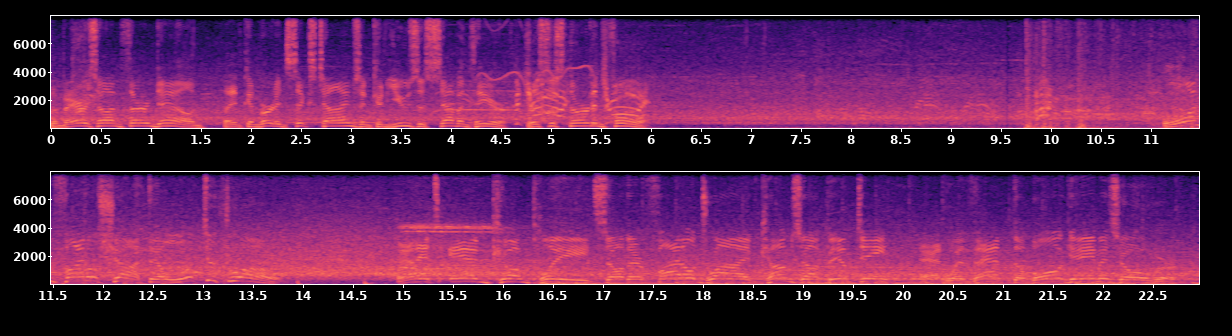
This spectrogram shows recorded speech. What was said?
The Bears on third down. They've converted six times and could use a seventh here. This is third and four. One final shot. They'll look to throw. And it's incomplete. So their final drive comes up empty. And with that, the ball game is over.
